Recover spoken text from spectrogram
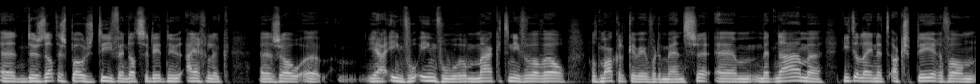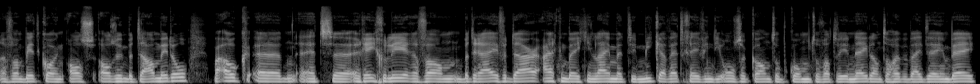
Eh, dus dat is positief. En dat ze dit nu eigenlijk eh, zo eh, ja, invo- invoeren, maakt het in ieder geval wel wat makkelijker weer voor de mensen. Ehm, met name niet alleen het accepteren van, van bitcoin als, als hun betaalmiddel, maar ook ehm, het reguleren van bedrijven daar. Eigenlijk een beetje in lijn met de MICA-wetgeving die onze kant op komt, of wat we in Nederland al hebben bij DNB.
